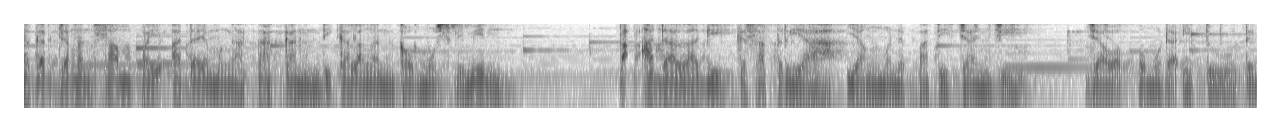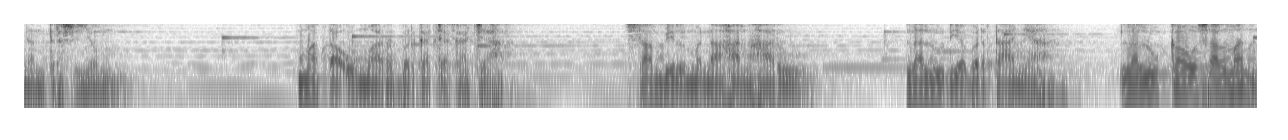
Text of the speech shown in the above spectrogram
agar jangan sampai ada yang mengatakan di kalangan kaum muslimin tak ada lagi kesatria yang menepati janji. Jawab pemuda itu dengan tersenyum. Mata Umar berkaca-kaca sambil menahan haru. Lalu dia bertanya, "Lalu kau Salman,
